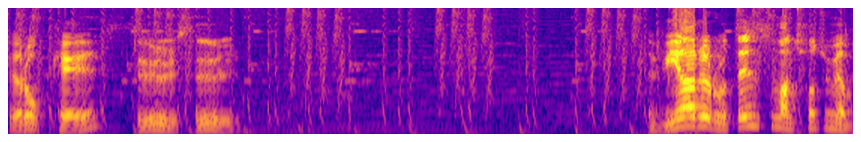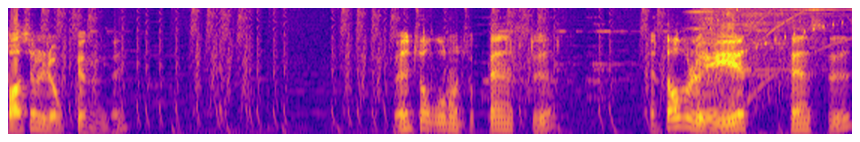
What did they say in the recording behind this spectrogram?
이렇게 슬슬 위아래로 댄스만 쳐주면 맞을 리 없겠는데? 왼쪽 오른쪽 댄스 WAS 댄스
